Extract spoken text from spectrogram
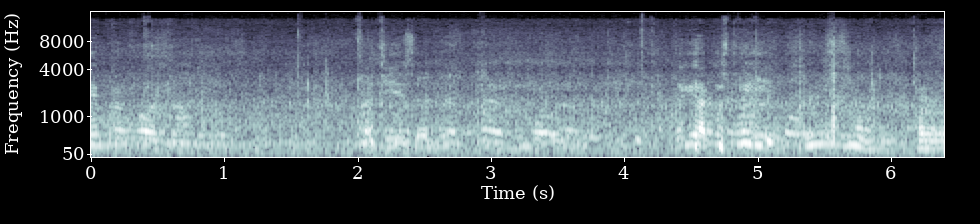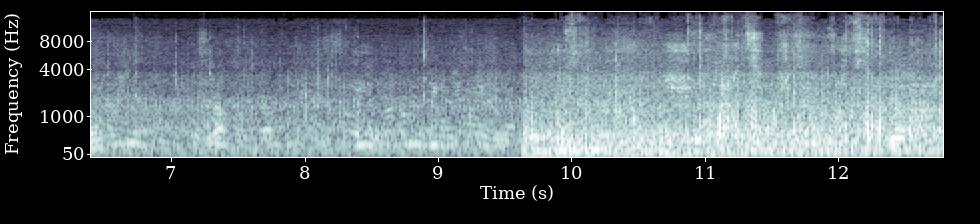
не привозив. Так як, ну, то ж твої. Зранку. Thank you.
